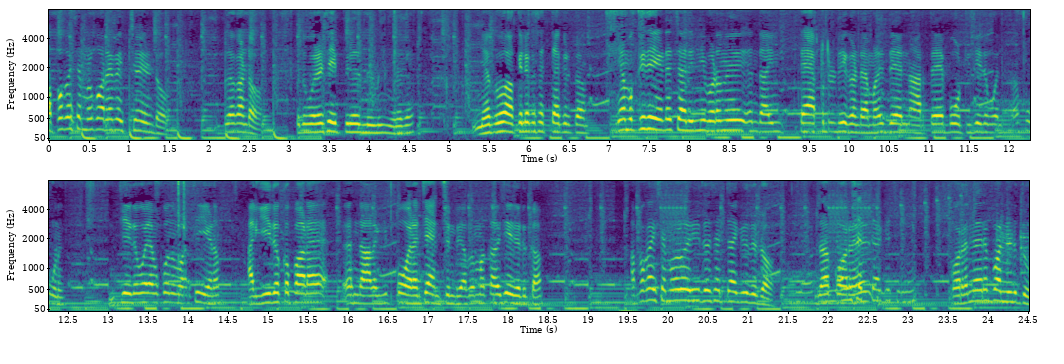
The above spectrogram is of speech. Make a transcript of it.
അപ്പൊ പക്ഷെ നമ്മൾ കുറെ വെച്ച് കഴിഞ്ഞോ ഇതൊക്കെ കണ്ടോ? ഇതുപോലെ ഷേപ്പിൽ വന്നു ഇങ്ങനെയൊക്കെ ഞങ്ങൾക്ക് വാക്കിലൊക്കെ സെറ്റ് ആക്കി എടുക്കാം. ഇനി നമുക്ക് ഇത് ചെയ്യേണ്ട വെച്ചാൽ ഇനി ഇവിടെ ഒന്ന് എന്താ ടാപ്പ് ഇട്ടിട്ട് നമ്മൾ ഇത് നേരത്തെ ബോട്ടിൽ ചെയ്ത പോലെ ഫോണ് ചെയ്ത പോലെ നമുക്ക് ഒന്ന് പാടെ ചെയ്യണം. അല്ലെങ്കിൽ ഇതൊക്കെ പാടെ എന്താ അല്ലെങ്കിൽ പോരാൻ ചാൻസ് ഉണ്ട്. അപ്പൊ നമുക്ക് അത് ചെയ്തെടുക്കാം. അപ്പൊ കഴിച്ച നമ്മൾ ഒരു ഇത് സെറ്റ് ആക്കി എടുത്തിട്ടോ? ഇതാ കൊറേ കൊറേ നേരം പണിയെടുത്തു.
